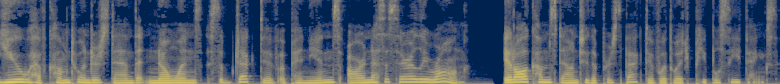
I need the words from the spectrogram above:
You have come to understand that no one's subjective opinions are necessarily wrong. It all comes down to the perspective with which people see things.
